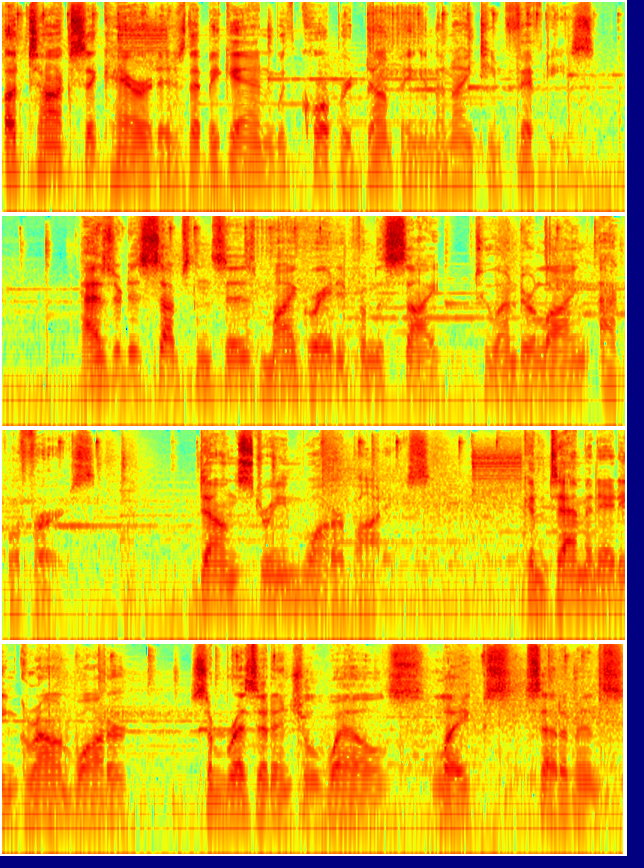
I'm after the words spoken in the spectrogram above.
A toxic heritage that began with corporate dumping in the 1950s. Hazardous substances migrated from the site to underlying aquifers, downstream water bodies, contaminating groundwater, some residential wells, lakes, sediments,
